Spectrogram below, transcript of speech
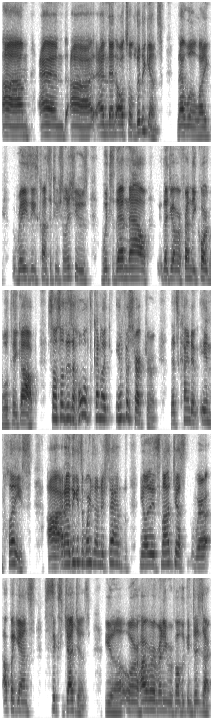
um, and uh, and then also litigants that will like raise these constitutional issues, which then now that you have a friendly court will take up. So, so there's a whole kind of like infrastructure that's kind of in place. Uh, and I think it's important to understand, you know, it's not just we're up against six judges, you know, or however many Republican judges are.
